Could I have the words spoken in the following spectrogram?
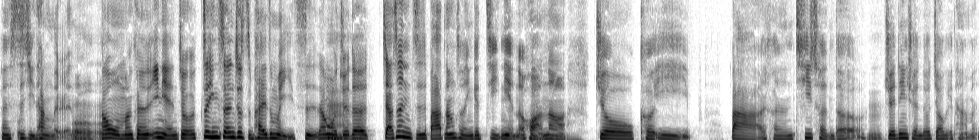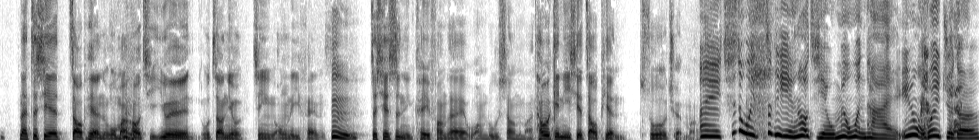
可能十几趟的人，嗯，然后我们可能一年就这一生就只拍这么一次，然后我觉嗯得，假设你只是把它当成一个纪念的话，那就可以把可能七成的嗯决定权都交给他们。那这些照片我蛮好奇，因为我知道你有经营 OnlyFans，嗯，这些是你可以放在网络上的吗？他会给你一些照片所有权吗？哎、其实我这个也很好奇耶，我没有问他哎，因为我会觉得，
